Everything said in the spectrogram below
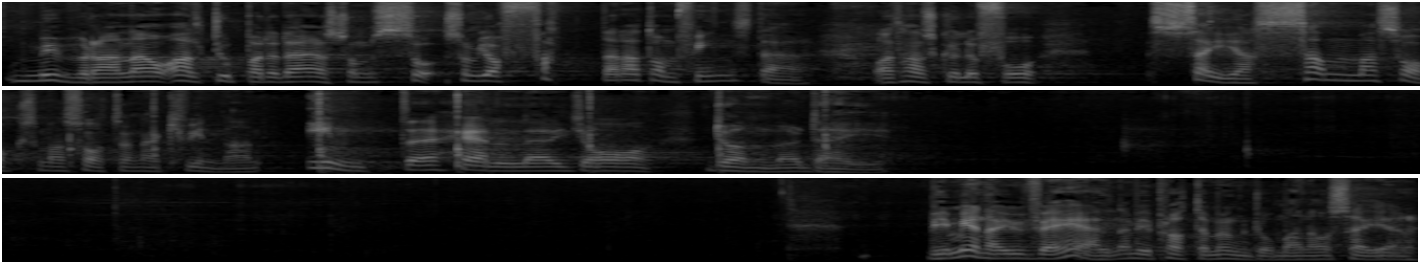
murarna och alltihopa det där som, som jag fattar att de finns där och att han skulle få säga samma sak som han sa till den här kvinnan. Inte heller jag dömer dig. Vi menar ju väl när vi pratar med ungdomarna och säger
